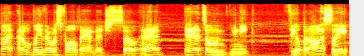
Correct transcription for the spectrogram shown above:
But I don't believe there was fall damage. So and it had it had its own unique feel. But honestly,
